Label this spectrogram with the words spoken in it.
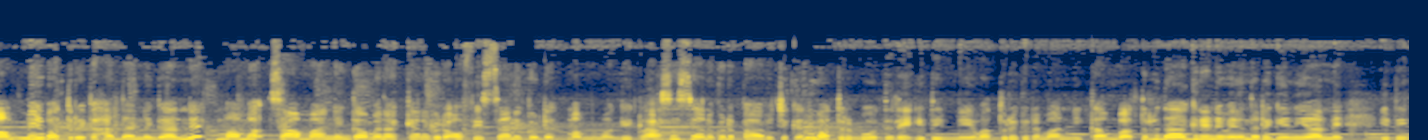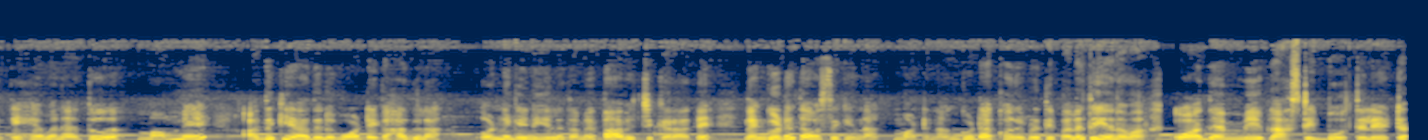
මං මේ වතුර එක හදන්න ගන්න මම සාමාන්‍යෙන් ගමනක් යනකට ඔෆිස් යනකොට මම මගේ ක්ලාසස් යනකොට පාවිච්චි කළ වතුර බෝතලේ. ඉතින් මේ වතුරකට මන් නිකම් වතුරදාගරෙන වෙනදට ගෙනියන්නේ. ඉතින් එහෙම නැතුව මං මේ අද කියා දෙන වෝට එක හදලා ඔන්න ගෙනහිල තමයි පාවිච්චි කරාතේ දැන් ගොඩ දවසකින්න මටනම් ගොඩක් හොඳ ප්‍රතිඵල තියෙනවා. ඕ දැම් මේ ප්ලාස්ටික් බෝතලයට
